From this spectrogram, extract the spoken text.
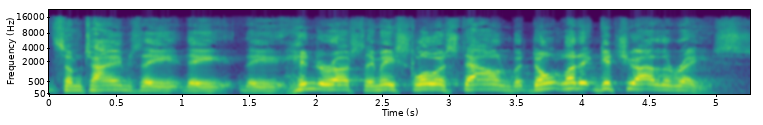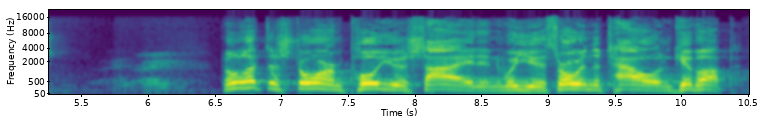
sometimes they, they, they hinder us, they may slow us down, but don't let it get you out of the race. Don't let the storm pull you aside and where you throw in the towel and give up.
